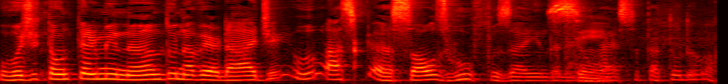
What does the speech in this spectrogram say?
Hoje estão terminando, na verdade, o, as, é, só os rufos ainda, né? Sim. O resto está tudo ok.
